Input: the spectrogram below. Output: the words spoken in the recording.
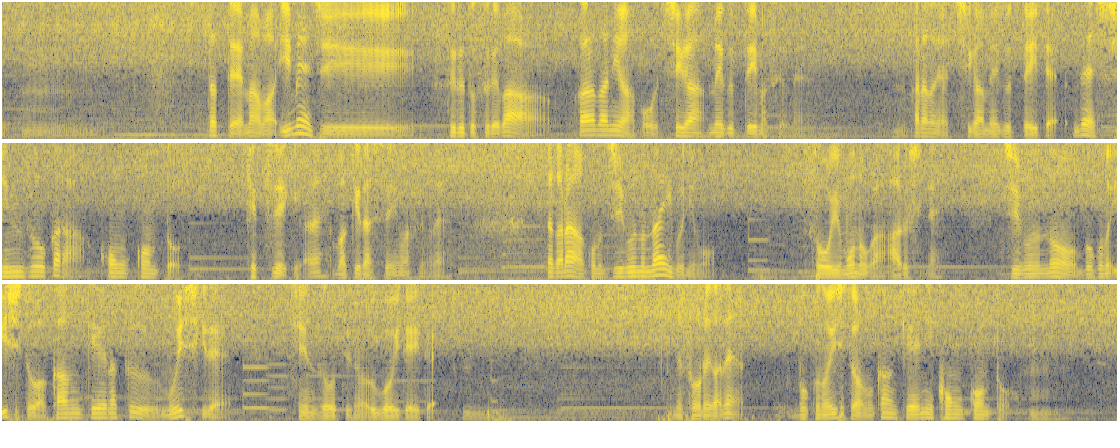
うん、だって、まあまあ、イメージするとすれば、体にはこう血が巡っていますよね。体には血が巡っていて、で、心臓からコンコンと血液がね、湧き出していますよね。だから、この自分の内部にも、そういうものがあるしね。自分の、僕の意思とは関係なく、無意識で、心臓っていうのが動いていて。うん、で、それがね、僕の意思とは無関係にコンコンと、うん、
